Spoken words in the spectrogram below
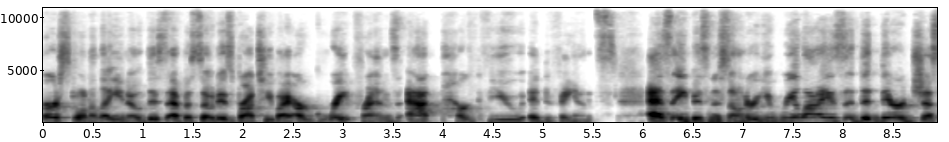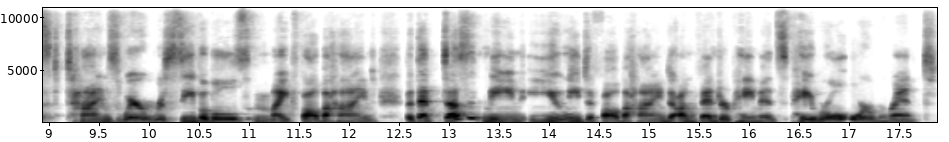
First, want to let you know this episode is brought to you by our great friends at Parkview Advance. As a business owner, you realize that there are just times where receivables might fall behind, but that doesn't mean you need to fall behind on vendor payments, payroll, or rent.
